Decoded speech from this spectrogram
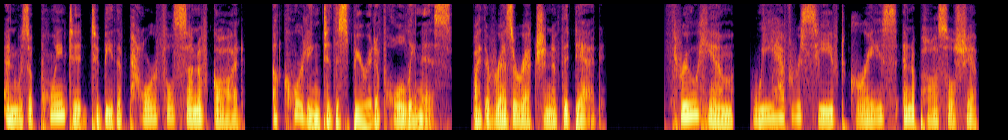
and was appointed to be the powerful Son of God according to the Spirit of holiness by the resurrection of the dead. Through him we have received grace and apostleship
